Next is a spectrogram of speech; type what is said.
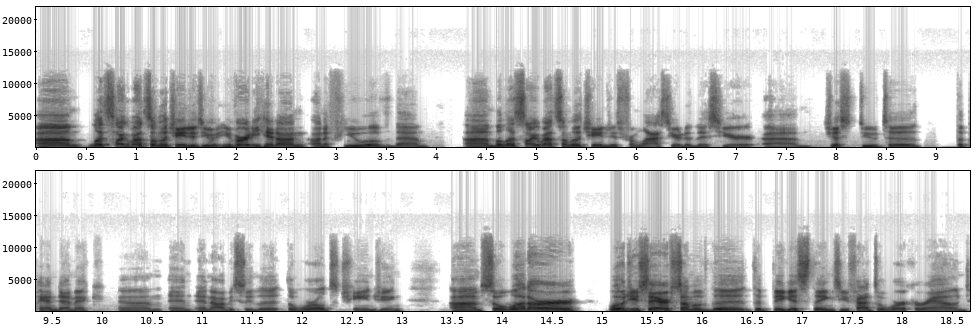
Um, let's talk about some of the changes. You, you've already hit on on a few of them. Um, but let's talk about some of the changes from last year to this year, um, just due to the pandemic um, and and obviously the the world's changing. Um, so what are what would you say are some of the the biggest things you've had to work around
